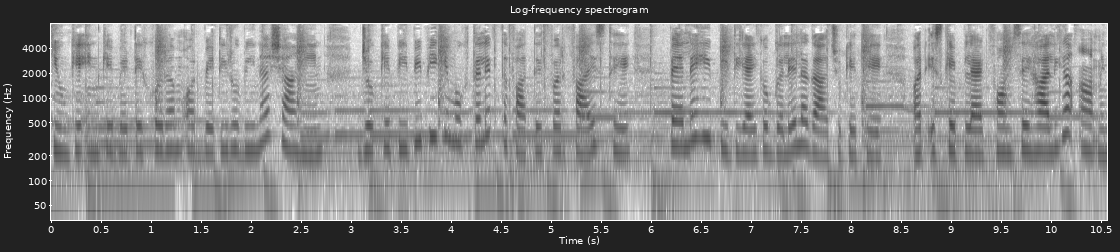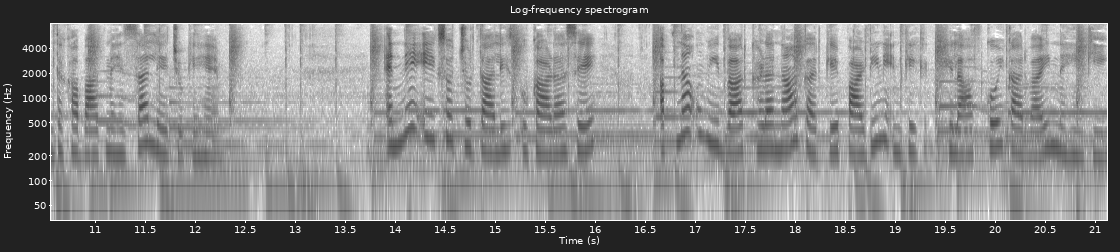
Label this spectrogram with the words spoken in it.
क्योंकि इनके बेटे खुरम और बेटी रुबीना शाहीन, जो कि पीपीपी के मुख्तलिफ़ दफातर पर फाइज थे, पहले ही पीटीआई को गले लगा चुके थे और इसके प्लेटफॉर्म से हालिया आम इंतबात में हिस्सा ले चुके हैं। एन ए एक सौ चौतालीस उकाड़ा से अपना उम्मीदवार खड़ा ना करके पार्टी ने इनके खिलाफ कोई कार्रवाई नहीं की।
